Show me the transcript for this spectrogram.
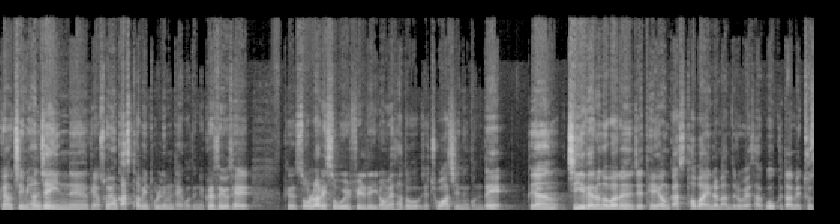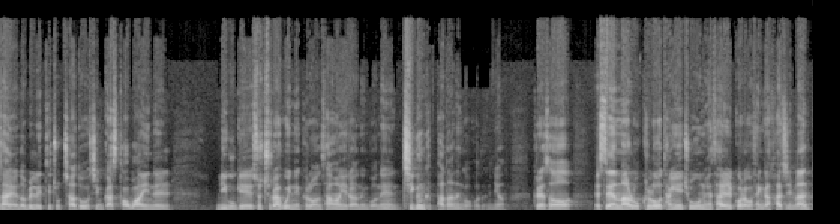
그냥 지금 현재 있는 그냥 소형 가스터빈 돌리면 되거든요. 그래서 요새 그 솔라리스 오일필드 이런 회사도 이제 좋아지는 건데 그냥 GE 베르노바는 이제 대형 가스 터바인을 만드는 회사고 그다음에 두산 에너빌리티조차도 지금 가스 터바인을 미국에 수출하고 있는 그런 상황이라는 거는 지금 급하다는 거거든요. 그래서 SMR 오클로 당연히 좋은 회사일 거라고 생각하지만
